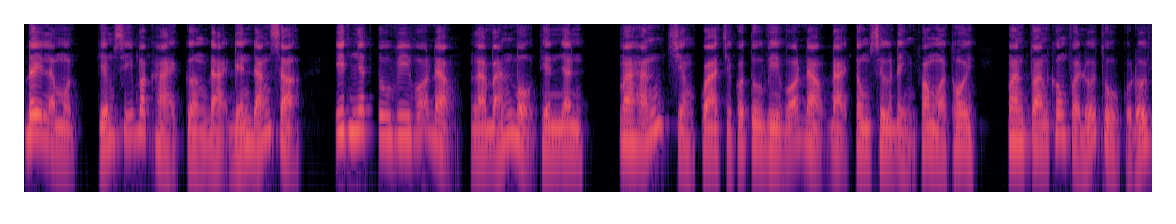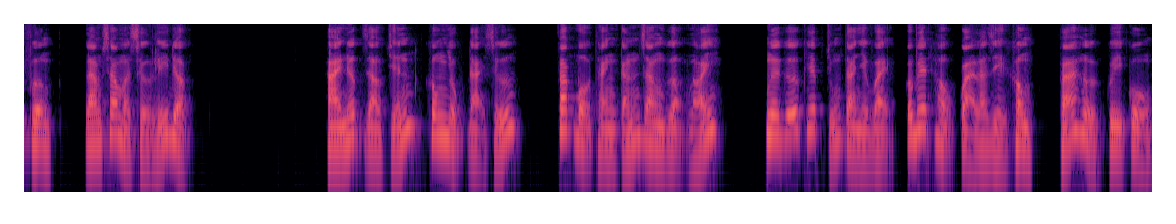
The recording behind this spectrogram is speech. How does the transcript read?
Đây là một kiếm sĩ Bắc Hải cường đại đến đáng sợ, ít nhất tu vi võ đạo là bán bộ thiên nhân, mà hắn chẳng qua chỉ có tu vi võ đạo đại tông sư đỉnh phong mà thôi, hoàn toàn không phải đối thủ của đối phương, làm sao mà xử lý được. Hai nước giao chiến, không nhục đại sứ, Phát bộ thành cắn răng gượng nói, người cứ ức hiếp chúng ta như vậy, có biết hậu quả là gì không? Phá hử quy củ.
